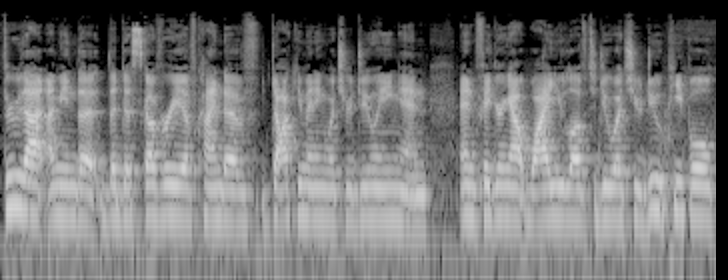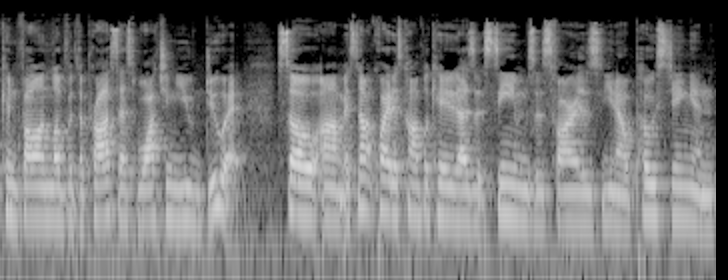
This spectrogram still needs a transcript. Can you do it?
through that, I mean the the discovery of kind of documenting what you're doing and and figuring out why you love to do what you do, people can fall in love with the process watching you do it. So um, it's not quite as complicated as it seems as far as you know posting and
